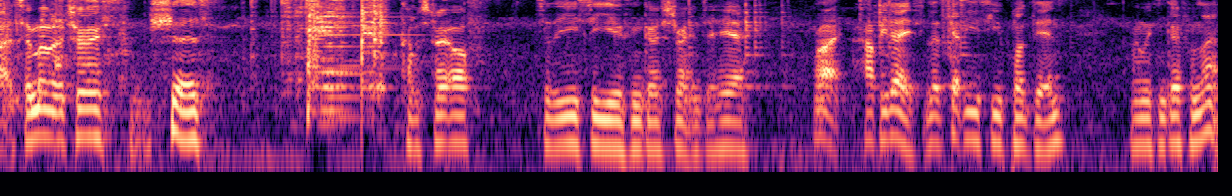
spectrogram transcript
Right, so moment of truth, it should come straight off so the ECU can go straight into here. Right, happy days. Let's get the ECU plugged in and we can go from there.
